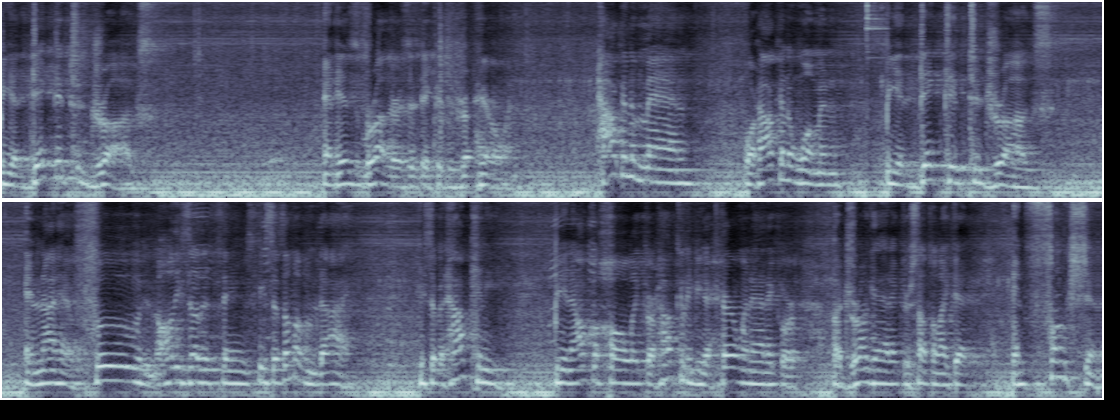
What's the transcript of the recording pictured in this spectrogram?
be addicted to drugs, and his brother is addicted to heroin? How can a man or how can a woman be addicted to drugs and not have food and all these other things. He said some of them die. He said, but how can he be an alcoholic or how can he be a heroin addict or a drug addict or something like that and function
